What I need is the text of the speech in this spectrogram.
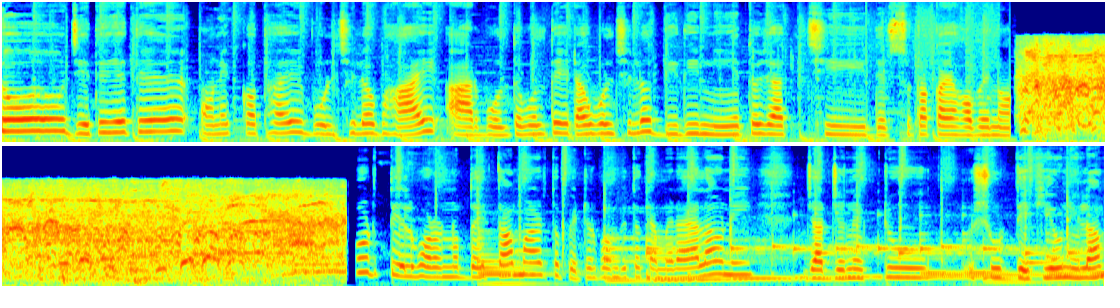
তো যেতে যেতে অনেক কথাই বলছিল ভাই, আর বলতে বলতে এটাও বলছিল, দিদি, নিয়ে তো যাচ্ছি, দেড়শো টাকায় হবে না ওর তেল ভরানোর দায়িত্ব আমার তো পেট্রোল পাম্পে তো ক্যামেরা অ্যালাও নেই। যার জন্য একটু শ্যুট দেখিয়েও নিলাম।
